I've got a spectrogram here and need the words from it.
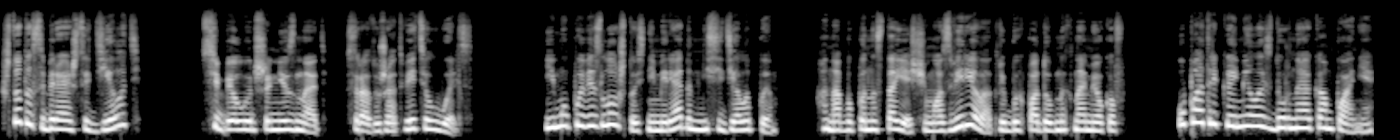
«Что ты собираешься делать?» «Тебе лучше не знать», — сразу же ответил Уэльс. Ему повезло, что с ними рядом не сидела Пэм. Она бы по-настоящему озверела от любых подобных намеков, у Патрика имелась дурная компания,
